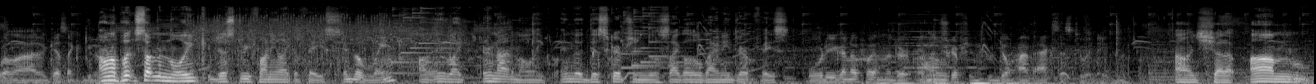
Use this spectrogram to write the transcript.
Well uh, I guess I could get I want to put something in the link just to be funny, like a face. in the link. Uh, in like, or not in the link, in the description, just like a little tiny dirt face. What are you gonna put in the dirt in the Um, description who don't have access to it, Nathan? Oh, shut up. Um,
